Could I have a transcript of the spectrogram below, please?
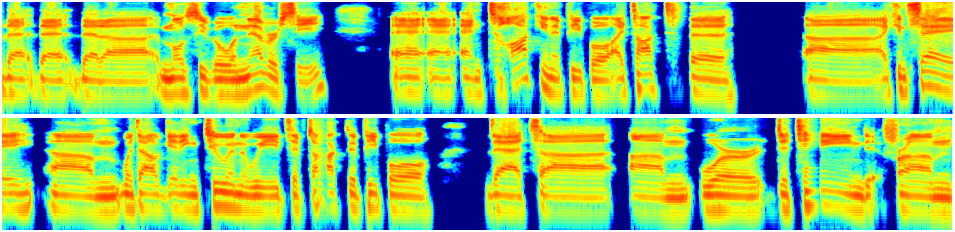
that that that uh, most people will never see, and, and, talking to people. I talked to. Uh, I can say um, without getting too in the weeds, I've talked to people that um, were detained from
